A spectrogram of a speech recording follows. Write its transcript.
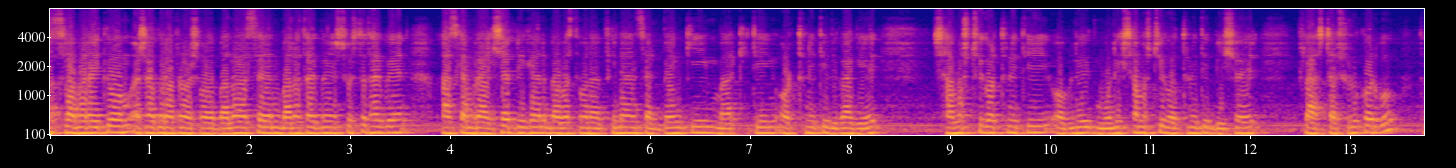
আসসালামু আলাইকুম। আশা করি আপনারা সবাই ভালো আছেন, ভালো থাকবেন, সুস্থ থাকবেন। আজকে আমরা হিসাব বিজ্ঞান, ব্যবস্থাপনা ফিনান্স অ্যান্ড ব্যাংকিং মার্কেটিং অর্থনীতি বিভাগের সামষ্টিক অর্থনীতি, অবলিক মৌলিক সামষ্টিক অর্থনীতি বিষয়ের ক্লাসটা শুরু করব। তো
